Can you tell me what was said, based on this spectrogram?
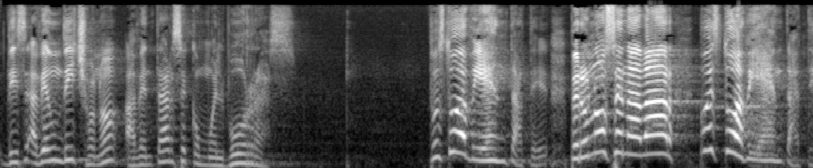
Dice, había un dicho, ¿no? Aventarse como el borras. Pues tú aviéntate. Pero no sé nadar. Pues tú aviéntate.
